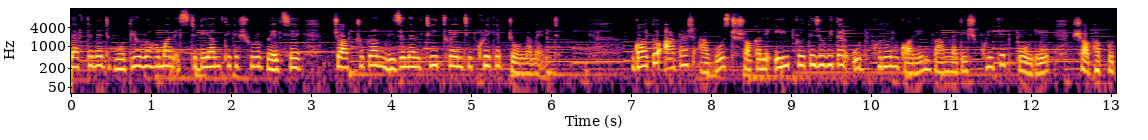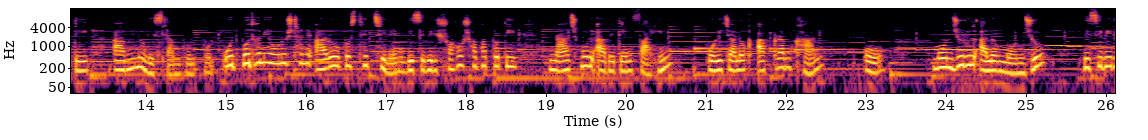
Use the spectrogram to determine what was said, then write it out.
lieutenant Motiur Rahman stadium থেকে শুরু হয়েছে Chattogram regional T twenty cricket tournament. গত আটাশ আগস্ট সকালে এই প্রতিযোগিতার উদ্বোধন করেন বাংলাদেশ ক্রিকেট বোর্ডের সভাপতি আমিনুল ইসলাম বুলবুল। উদ্বোধনী অনুষ্ঠানে আরও উপস্থিত ছিলেন বিসিবির সহসভাপতি নাজমুল আবেদিন ফাহিম, পরিচালক আকরাম খান ও মঞ্জুরুল আলম মঞ্জু, বিসিবির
